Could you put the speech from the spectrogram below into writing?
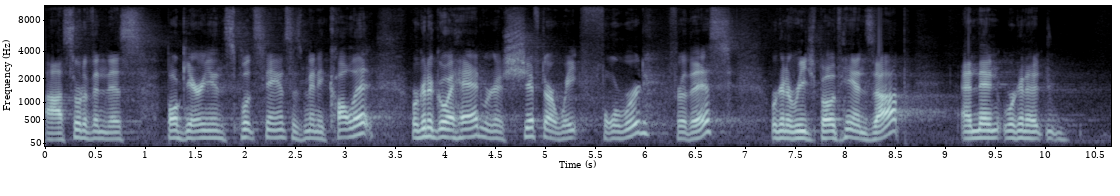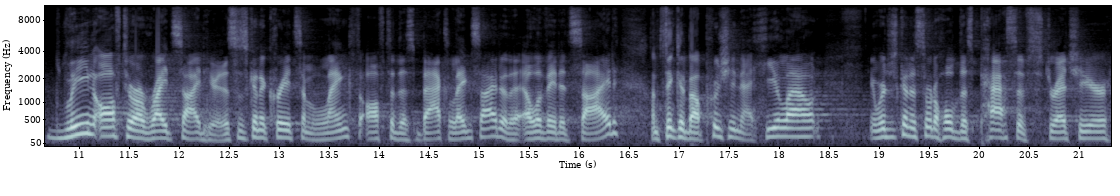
uh, sort of in this Bulgarian split stance, as many call it. We're gonna go ahead, we're gonna shift our weight forward for this. We're gonna reach both hands up, and then we're gonna lean off to our right side here. This is gonna create some length off to this back leg side or the elevated side. I'm thinking about pushing that heel out, and we're just gonna sort of hold this passive stretch here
